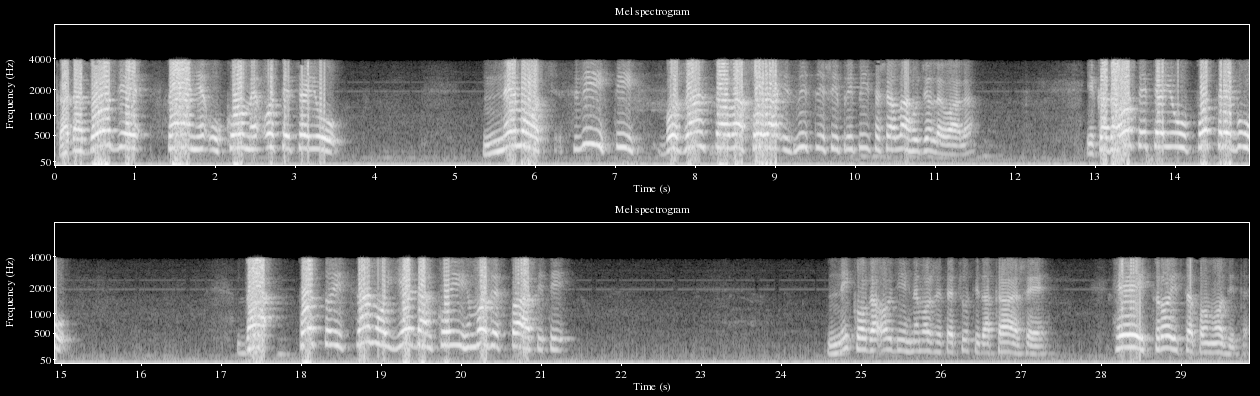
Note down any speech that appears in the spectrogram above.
kada dođe stanje u kome osjećaju nemoć svih tih božanstava koja izmisliš i pripisaš Allahu Đelevala i kada osjećaju potrebu da postoji samo jedan koji ih može spasiti. Nikoga od njih ne možete čuti da kaže hej trojice pomozite.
